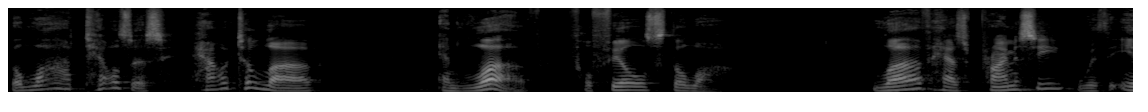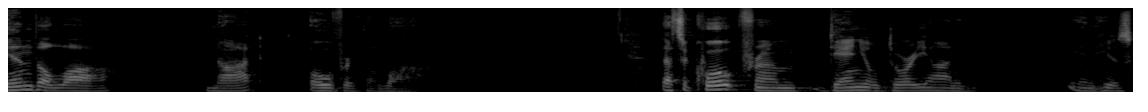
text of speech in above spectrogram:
The law tells us how to love, and love fulfills the law. Love has primacy within the law, not over the law. That's a quote from Daniel Doriani in his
